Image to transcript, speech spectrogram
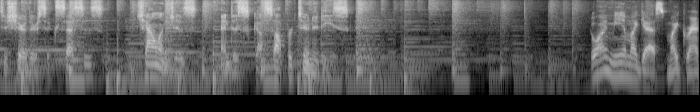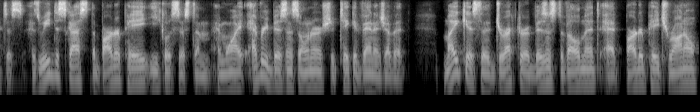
to share their successes, challenges, and discuss opportunities. Join me and my guest, Mike Grantis, as we discuss the barter pay ecosystem and why every business owner should take advantage of it. Mike is the Director of Business Development at BarterPay Toronto,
